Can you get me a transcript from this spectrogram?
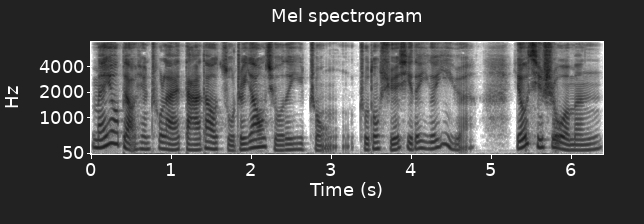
没有表现出来达到组织要求的一种主动学习的一个意愿，尤其是我们。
